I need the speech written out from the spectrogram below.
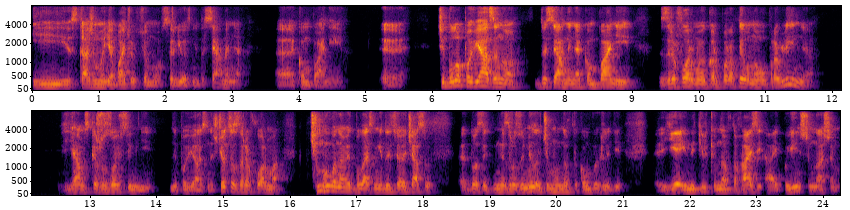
І, скажімо, я бачу в цьому серйозні досягнення е, компанії. Е, чи було пов'язано досягнення компанії з реформою корпоративного управління? Я вам скажу зовсім ні, не пов'язано. Що це за реформа? Чому вона відбулася мені до цього часу е, досить незрозуміло, чому вона в такому вигляді є і не тільки в Нафтогазі, а й по іншим нашим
